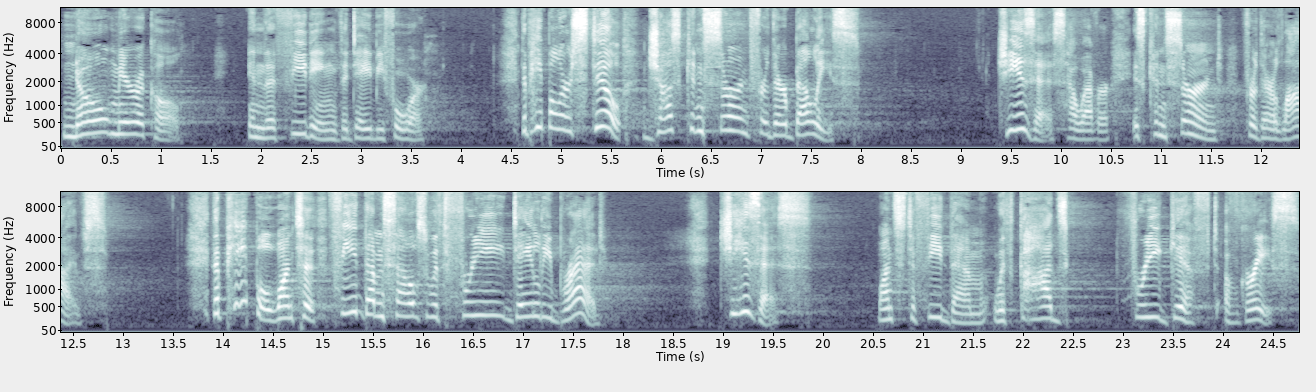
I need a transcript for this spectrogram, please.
no miracle in the feeding the day before. The people are still just concerned for their bellies. Jesus, however, is concerned for their lives. The people want to feed themselves with free daily bread. Jesus wants to feed them with God's free gift of grace.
